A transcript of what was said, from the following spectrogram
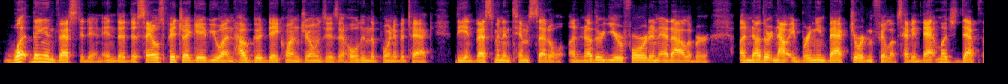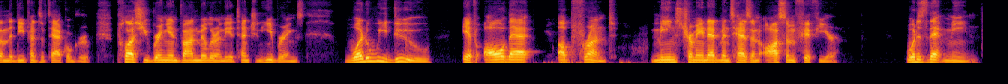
What they invested in, in the, the sales pitch I gave you on how good Daquan Jones is at holding the point of attack, the investment in Tim Settle, another year forward in Ed Oliver, another now a bringing back Jordan Phillips, having that much depth on the defensive tackle group. Plus, you bring in Von Miller and the attention he brings. What do we do if all that up front means Tremaine Edmunds has an awesome fifth year? What does that mean?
